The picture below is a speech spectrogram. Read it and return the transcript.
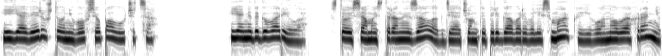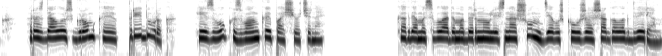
«И я верю, что у него все получится». Я не договорила, с той самой стороны зала, где о чем то переговаривались Марк и его новый охранник, раздалось громкое «придурок» и звук звонкой пощечины. Когда мы с Владом обернулись на шум, девушка уже шагала к дверям.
